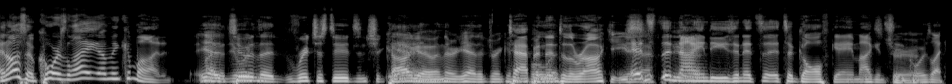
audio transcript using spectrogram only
And also Coors Light. I mean, come on. Yeah, Michael two of the richest dudes in Chicago, Yeah. and they're yeah they're drinking the Tapping Bullet. into the Rockies. Yeah. It's the Yeah. '90s, and it's a, it's a golf game. I That's can see true. Coors Light.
